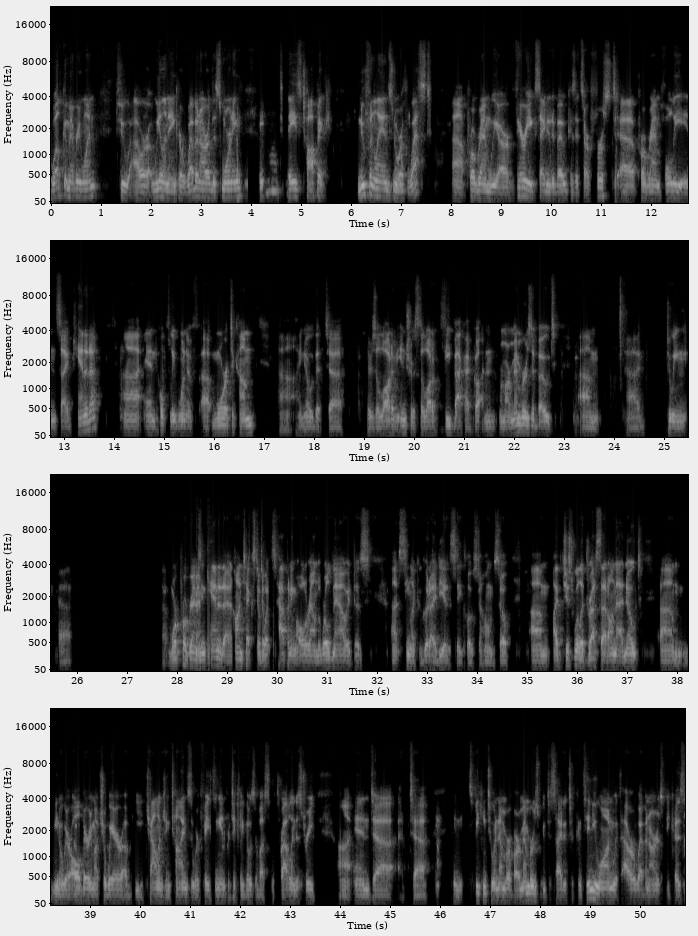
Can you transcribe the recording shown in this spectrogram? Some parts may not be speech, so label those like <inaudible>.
Welcome, everyone, to our Wheel and Anchor webinar this morning. Today's topic Newfoundland's Northwest uh, program we are very excited about because it's our first uh, program wholly inside Canada uh, and hopefully one of uh, more to come. Uh, I know that uh, there's a lot of interest, a lot of feedback I've gotten from our members about um, doing more programs in Canada in context of what's happening all around the world now, it does uh, seem like a good idea to stay close to home. So um, I just will address that on that note. Um, you know, we're all very much aware of the challenging times that we're facing in, particularly those of us in the travel industry. Uh, and uh, at, uh, in speaking to a number of our members, we've decided to continue on with our webinars because,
